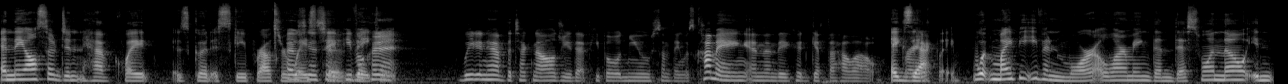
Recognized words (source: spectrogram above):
and they also didn't have quite as good escape routes or I was ways to say to people vacate. couldn't we didn't have the technology that people knew something was coming and then they could get the hell out. right? Exactly. What might be even more alarming than this one, though, in,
